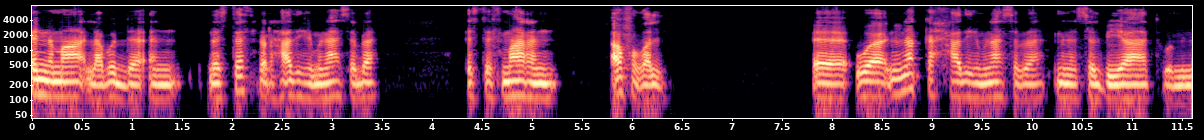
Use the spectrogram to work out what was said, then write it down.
إنما لابد أن نستثمر هذه المناسبة استثمارا أفضل. آه، وننقح هذه المناسبة من السلبيات ومن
